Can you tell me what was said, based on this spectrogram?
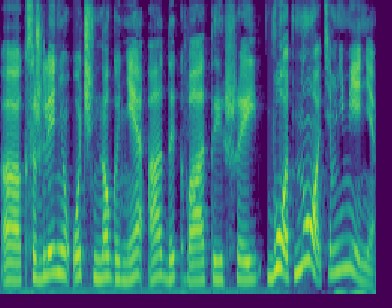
э, к сожалению, очень много неадекватышей. Вот, но, тем не менее,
